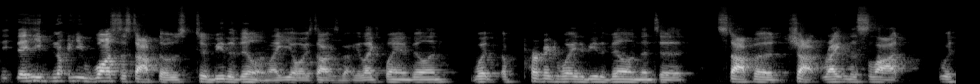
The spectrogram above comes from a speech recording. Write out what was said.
that he he wants to stop those to be the villain, like he always talks about. He likes playing villain. What a perfect way to be the villain than to stop a shot right in the slot with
